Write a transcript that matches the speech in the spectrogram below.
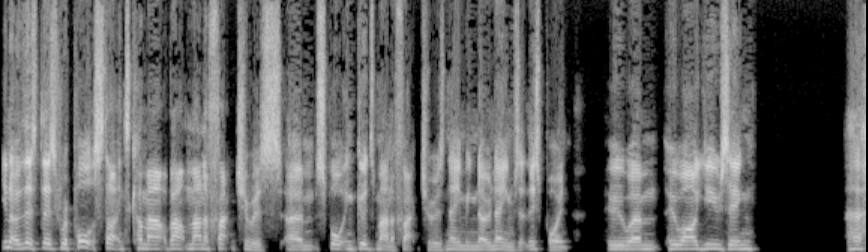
you know, there's there's reports starting to come out about manufacturers, um, sporting goods manufacturers, naming no names at this point, who um, who are using uh,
